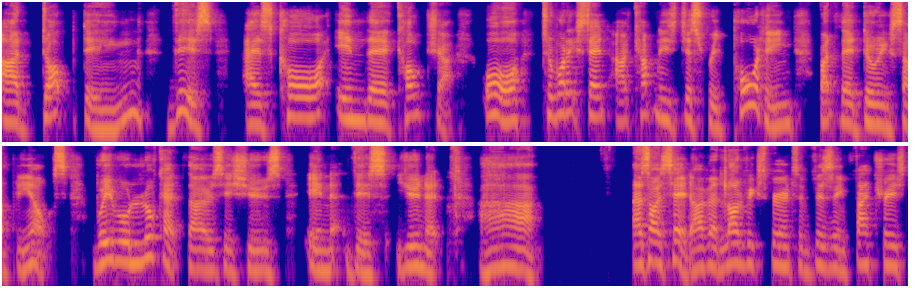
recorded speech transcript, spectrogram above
adopting this as core in their culture? Or to what extent are companies just reporting, but they're doing something else? We will look at those issues in this unit. Ah, as I said, I've had a lot of experience in visiting factories.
